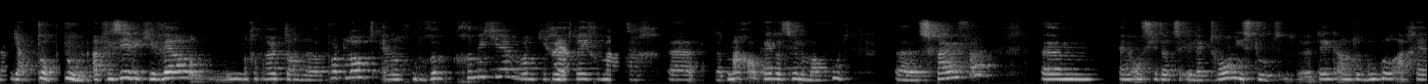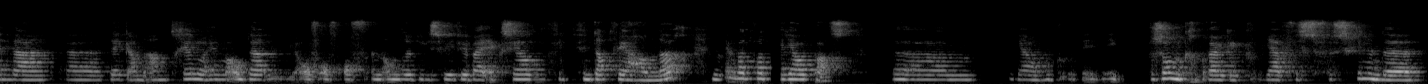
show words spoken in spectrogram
Ja, top, doen. Adviseer ik je wel, gebruik dan potlood en een goed gummetje, want je gaat regelmatig, uh, dat mag ook, hè, dat is helemaal goed, uh, schuiven. Um, en als je dat elektronisch doet, denk aan de Google-agenda, uh, denk aan, aan Trello, maar ook daar, of, of, of een andere die is weer bij Excel, vind, vind dat weer handig. En wat, wat bij jou past. Um, ja, hoe, ik, persoonlijk gebruik ik ja, verschillende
